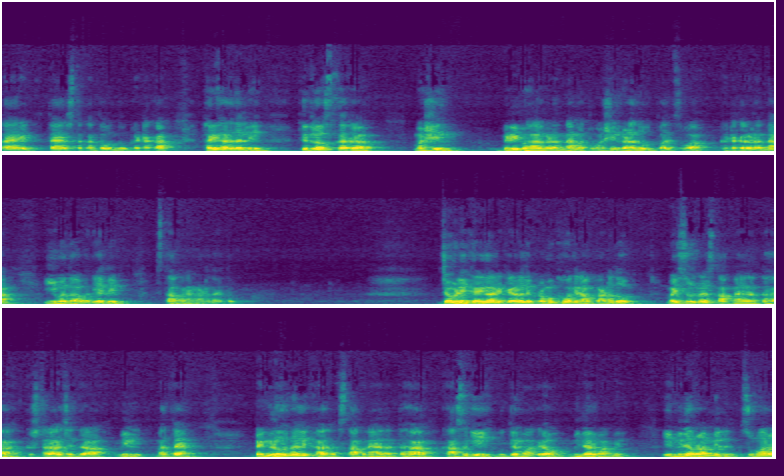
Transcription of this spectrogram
ತಯಾರಿ, ತಯಾರಿಸ್ತಕ್ಕಂಥ ಒಂದು ಘಟಕ. ಹರಿಹರದಲ್ಲಿ ಕಿರ್ಲೋಸ್ಕರ್ ಮಷಿನ್ ಬಿಡಿ ಭಾಗಗಳನ್ನು ಮತ್ತು ಮಷಿನ್ಗಳನ್ನು ಉತ್ಪಾದಿಸುವ ಘಟಕಗಳನ್ನು ಈ ಒಂದು ಅವಧಿಯಲ್ಲಿ ಸ್ಥಾಪನೆ ಮಾಡಲಾಯಿತು. ಜವಳಿ ಕೈಗಾರಿಕೆಗಳಲ್ಲಿ ಪ್ರಮುಖವಾಗಿ ನಾವು ಕಾಣೋದು ಮೈಸೂರಿನಲ್ಲಿ ಸ್ಥಾಪನೆ ಆದಂತಹ ಕೃಷ್ಣರಾಜೇಂದ್ರ ಮಿಲ್ ಮತ್ತೆ ಬೆಂಗಳೂರಿನಲ್ಲಿ ಸ್ಥಾಪನೆ ಸ್ಥಾಪನೆಯಾದಂತಹ ಖಾಸಗಿ ಉದ್ಯಮ ಆಗಿರೋ ಮಿನರ್ವಾ ಮಿಲ್. ಈ ಮಿನರ್ವಾ ಮಿಲ್ ಸುಮಾರು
